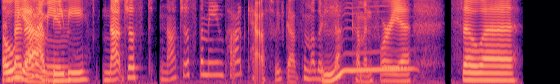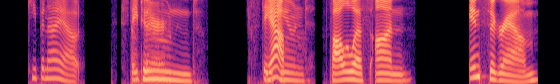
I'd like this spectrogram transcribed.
And Oh by that, yeah, I mean, baby. Not just not just the main podcast. We've got some other stuff coming for you. So uh keep an eye out. Stay out there. tuned. Stay Yeah. tuned. Follow us on Instagram,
